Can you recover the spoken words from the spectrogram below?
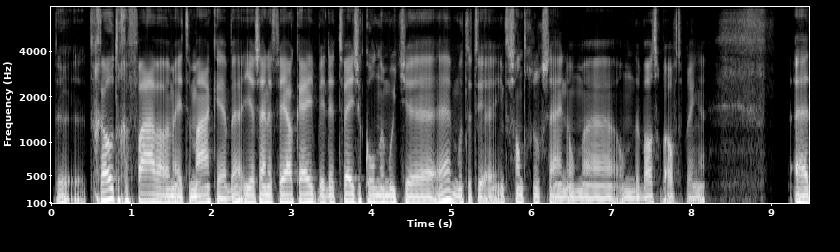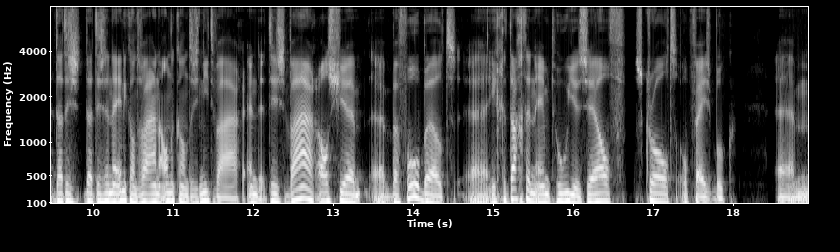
de, het grote gevaar waar we mee te maken hebben. Je zei net van ja, oké, binnen twee seconden moet, je, hè, moet het eh, interessant genoeg zijn om, eh, om de boodschap over te brengen. Eh, dat, is, dat is aan de ene kant waar, aan de andere kant is niet waar. En het is waar als je eh, bijvoorbeeld eh, in gedachten neemt hoe je zelf scrolt op Facebook. Ehm,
